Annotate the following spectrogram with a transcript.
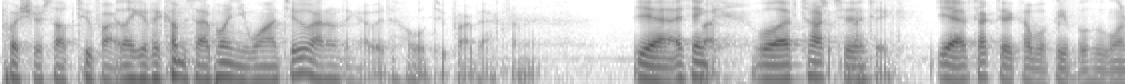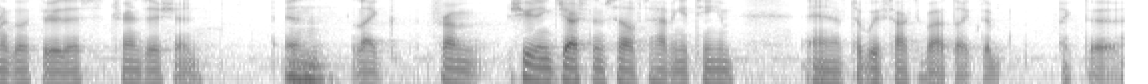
push yourself too far. Like if it comes to that point and you want to, I don't think I would hold too far back from it. yeah, I think, but well, I've talked to, my take. Yeah, I've talked to a couple of people who want to go through this transition, and Mhm. like from shooting just themselves to having a team, and I've t- we've talked about like the like the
